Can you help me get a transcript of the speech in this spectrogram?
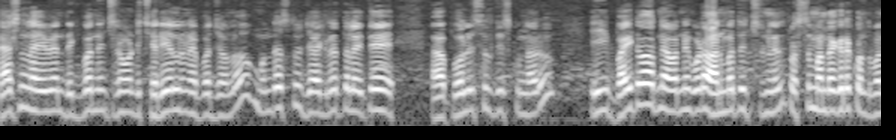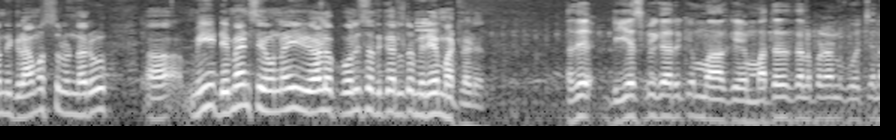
నేషనల్ హైవేని దిగ్బంధించినటువంటి చర్యల నేపథ్యంలో ముందస్తు జాగ్రత్తలు అయితే పోలీసులు తీసుకున్నారు. ఈ బయట వారిని ఎవరిని కూడా అనుమతించడం లేదు. ప్రస్తుతం మన దగ్గర కొంతమంది గ్రామస్తులు ఉన్నారు. మీ డిమాండ్స్ ఏమున్నాయి? ఈవేళ పోలీస్ అధికారులతో మీరేం మాట్లాడారు? అదే డిఎస్పీ గారికి మాకు మద్దతు తెలపడానికి వచ్చిన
